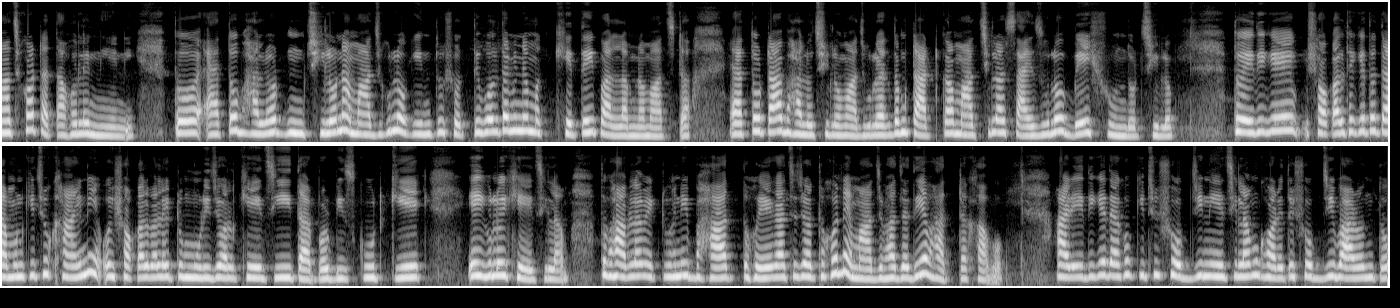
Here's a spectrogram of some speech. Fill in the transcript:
মাছ কটা, তাহলে নিয়ে নিই তো এত ভালো ছিল না মাছগুলো, কিন্তু সত্যি বলতে আমি না খেতেই পারলাম না মাছটা। এতটা ভালো ছিল মাছগুলো, একদম টাটকা মাছ ছিল আর সাইজগুলো বেশ সুন্দর ছিল। তো এদিকে সকাল থেকে তো তেমন কিছু খাইনি, ওই সকালবেলা একটু মুড়ি জল খেয়েছি, তারপর বিস্কুট, কেক এইগুলোই খেয়েছিলাম। তো ভাবলাম একটুখানি ভাত হয়ে গেছে যতক্ষণে, মাছ ভাজা দিয়ে ভাতটা খাব। আর এদিকে দেখো কিছু সবজি নিয়েছিলাম ঘরে তো সবজি বারণ তো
